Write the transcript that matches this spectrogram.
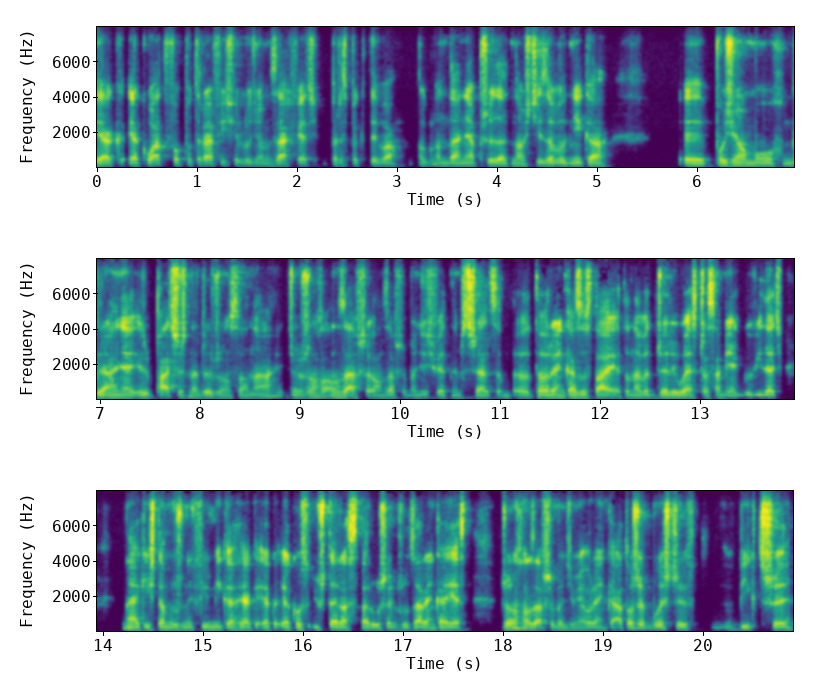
jak, jak łatwo potrafi się ludziom zachwiać perspektywa oglądania przydatności zawodnika, y, poziomu grania. Patrzysz na Joe Johnsona, Johnson on zawsze, on zawsze będzie świetnym strzelcem, to, to, ręka zostaje, to nawet Jerry West czasami jakby widać na jakichś tam różnych filmikach, jak, jak, jako już teraz staruszek rzuca, ręka jest. Johnson zawsze będzie miał rękę, a to, że błyszczy w, w Big 3,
